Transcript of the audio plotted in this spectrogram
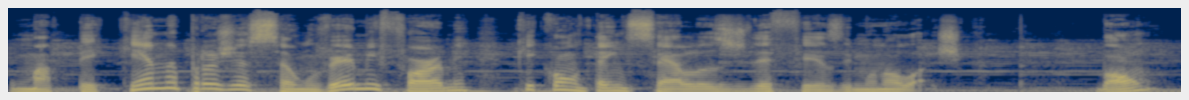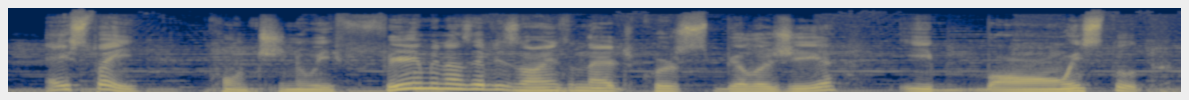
uma pequena projeção vermiforme que contém células de defesa imunológica. Bom, é isso aí. Continue firme nas revisões do Nerd Curso Biologia e bom estudo!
